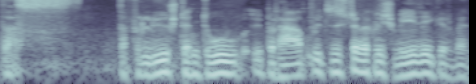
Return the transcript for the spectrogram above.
das, da verlierst du überhaupt nicht. Das ist dann ein bisschen schwieriger. Wenn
